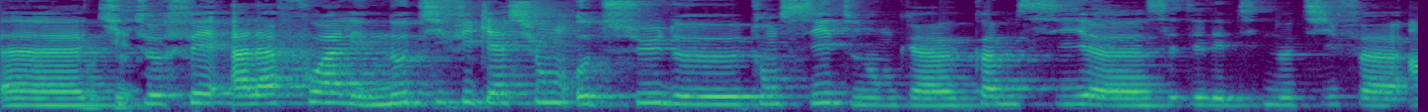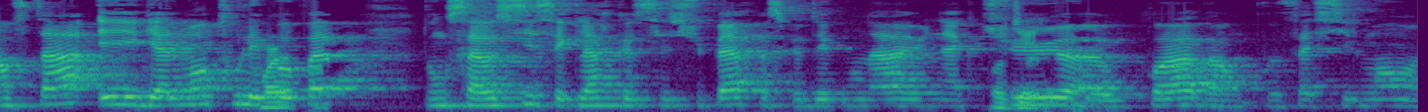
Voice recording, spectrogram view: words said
euh, qui te fait à la fois les notifications au-dessus de ton site, donc euh, comme si euh, c'était des petites notifs euh, Insta, et également tous les pop-up. Donc ça aussi, c'est clair que c'est super parce que dès qu'on a une actu ou quoi, bah, on peut facilement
